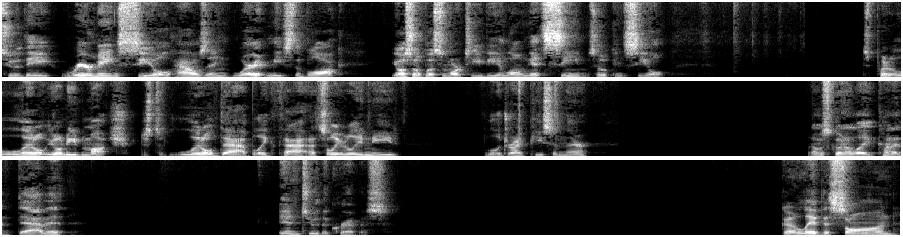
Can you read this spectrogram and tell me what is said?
to the rear main seal housing, where it meets the block. You also put some RTV along its seam so it can seal. Just put a little, you don't need much, just a little dab like that. That's all you really need. A little dry piece in there. I'm just going to like kind of dab it into the crevice. Gonna lay this on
